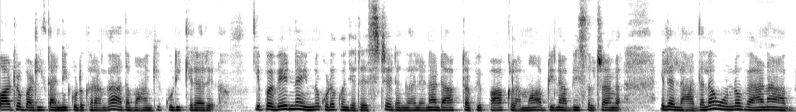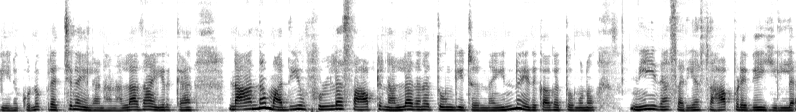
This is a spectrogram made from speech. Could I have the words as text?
வாட்டர் பாட்டில் தண்ணி கொடுக்குறாங்க. அதை வாங்கி குடிக்கிறாரு. இப்போ வேணா இன்னும் கூட கொஞ்சம் ரெஸ்ட் எடுங்க. இல்லைனா டாக்டர் போய் பார்க்கலாம்? அப்படின்னு அப்படி சொல்கிறாங்க இல்லை இல்லை அதெல்லாம் ஒன்றும் வேணாம் அப்படி. எனக்கு ஒன்றும் பிரச்சனை இல்லை. நான் நல்லா தான் இருக்கேன். நான் தான் மதியம் ஃபுல்லாக சாப்பிட்டு நல்லா தானே தூங்கிட்டு இருந்தேன். இன்னும் எதுக்காக தூங்கணும்? நீ தான் சரியாக சாப்பிடவே இல்லை.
